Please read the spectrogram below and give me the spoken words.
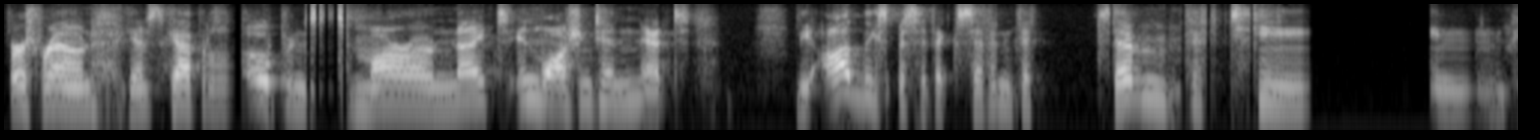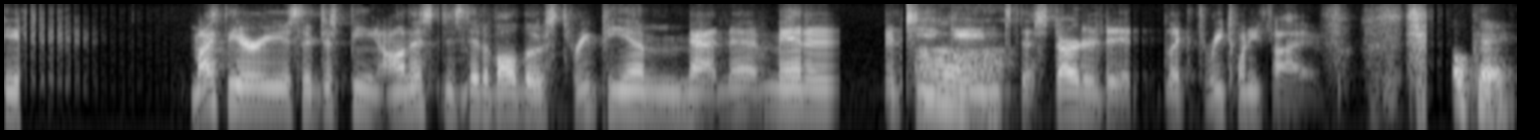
first round against the Capitals opens tomorrow night in Washington at the oddly specific 7.15 p.m. My theory is they're just being honest instead of all those 3 p.m. matinee manatee Oh. games that started at like 3:25. Okay,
